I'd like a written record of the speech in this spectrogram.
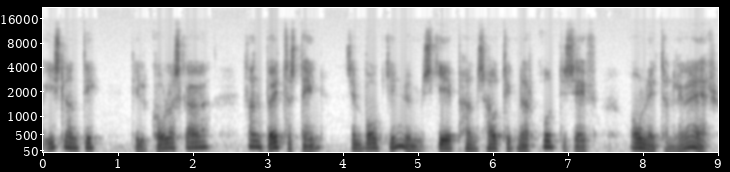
Íslandi til Kólaskaga þann bautastein sem bókin um skip hans hátegnar Ótiseif óneitanlega er.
